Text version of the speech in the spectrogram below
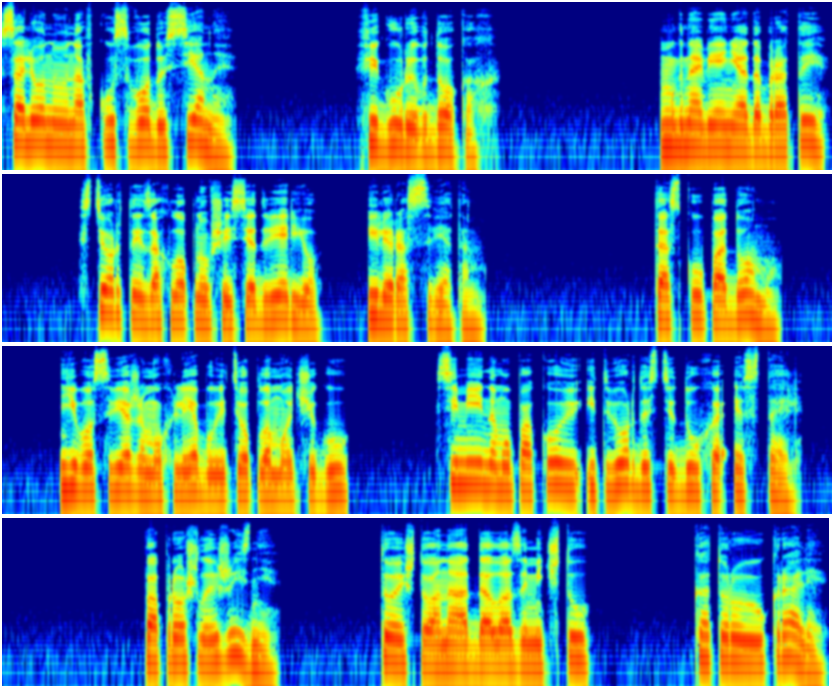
соленую на вкус воду сены, фигуры в доках. Мгновения доброты, стертые захлопнувшейся дверью или рассветом. Тоску по дому, его свежему хлебу и теплому очагу, семейному покою и твердости духа Эстель. По прошлой жизни, той, что она отдала за мечту, которую украли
